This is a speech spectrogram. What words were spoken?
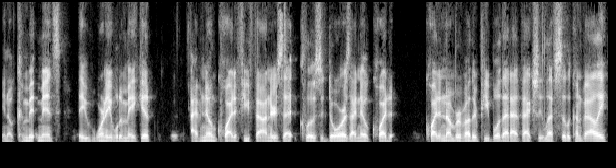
you know commitments, they weren't able to make it. I've known quite a few founders that closed the doors. I know quite quite a number of other people that have actually left Silicon Valley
